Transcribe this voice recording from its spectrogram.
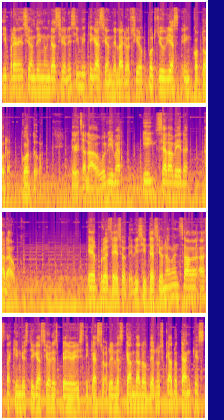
y prevención de inundaciones y mitigación de la erosión por lluvias en Cotorra, Córdoba, El Salado Bolívar y Saravena, Arauca. El proceso de licitación avanzaba hasta que investigaciones periodísticas sobre el escándalo de los tanques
